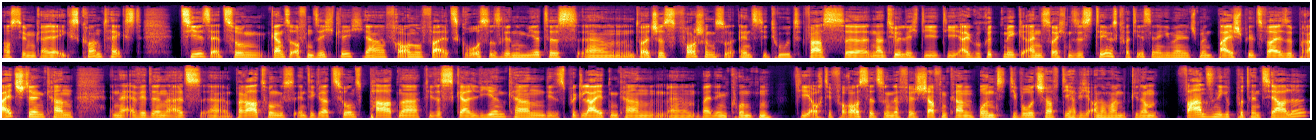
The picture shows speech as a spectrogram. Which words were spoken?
aus dem Gaia X-Kontext, Zielsetzung ganz offensichtlich. Ja, Fraunhofer als großes renommiertes ähm, deutsches Forschungsinstitut, was äh, natürlich die die Algorithmik eines solchen Systems Quartiersenergiemanagement beispielsweise bereitstellen kann in der Evident als äh, Beratungsintegrationspartner, die das skalieren kann, die das begleiten kann äh, bei den Kunden die auch die Voraussetzungen dafür schaffen kann. Und die Botschaft, die habe ich auch nochmal mitgenommen, wahnsinnige Potenziale,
